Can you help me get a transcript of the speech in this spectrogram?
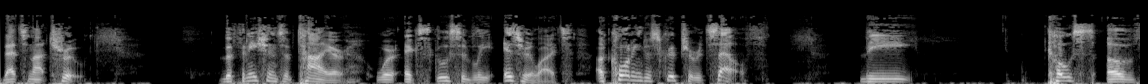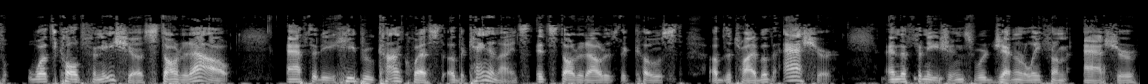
That's not true. The Phoenicians of Tyre were exclusively Israelites according to scripture itself. The coasts of what's called Phoenicia started out after the Hebrew conquest of the Canaanites, it started out as the coast of the tribe of Asher. And the Phoenicians were generally from Asher,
